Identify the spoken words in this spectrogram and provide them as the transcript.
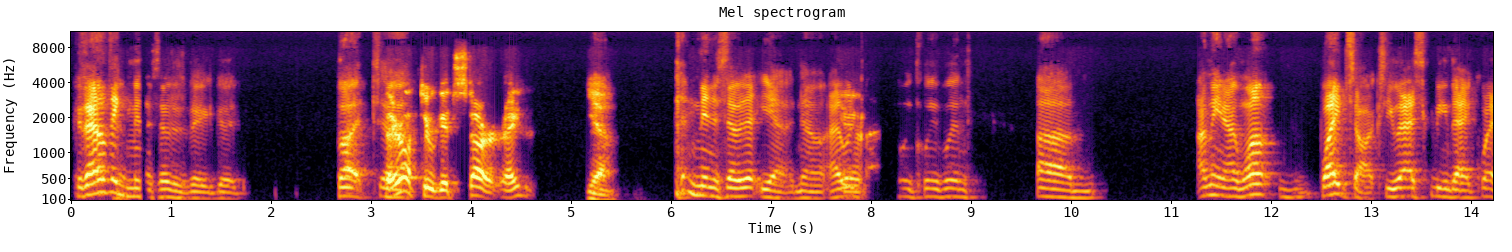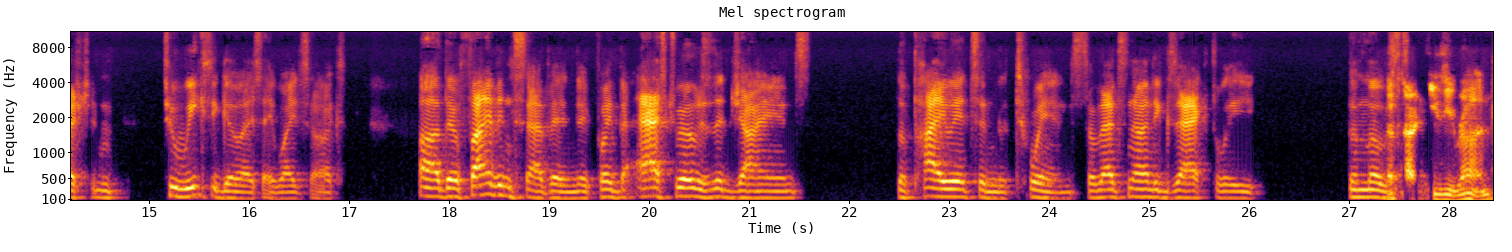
because I don't think Minnesota's very good. But They're uh, off to a good start, right? Yeah. Minnesota, yeah, no, I would Yeah. go with Cleveland. Um, I mean, I want White Sox. You asked me that question two weeks ago. I say White Sox. Uh, they're five and seven. They played the Astros, the Giants, the Pirates, and the Twins. So that's not exactly the most. That's not an easy run.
